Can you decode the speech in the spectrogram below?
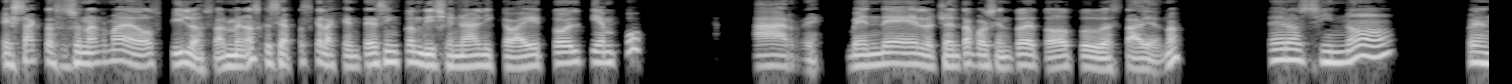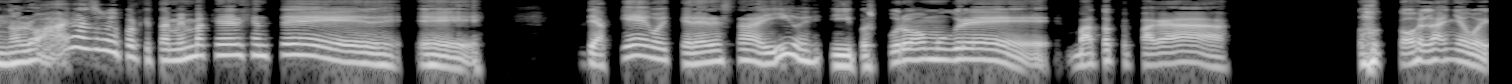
Exacto, es un arma de dos filos. Al menos que sepas que la gente es incondicional y que va a ir todo el tiempo. Arre, vende el 80% de todo tu estadio, ¿no? Pero si no, pues no lo hagas, güey, porque también va a querer gente eh, de a pie, güey, querer estar ahí, güey. Y pues puro mugre vato que paga todo, el año, güey.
